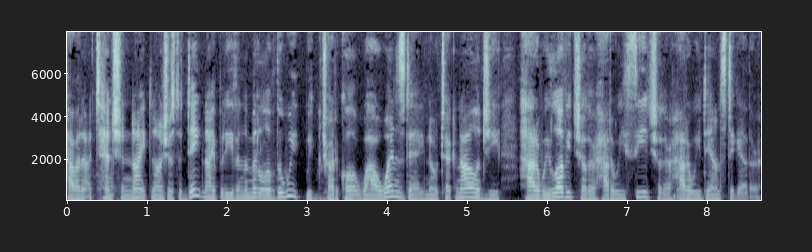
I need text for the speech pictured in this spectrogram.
have an attention night, not just a date night, but even the middle of the week. We try to call it Wow Wednesday, no technology. How do we love each other? How do we see each other? How do we dance together?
